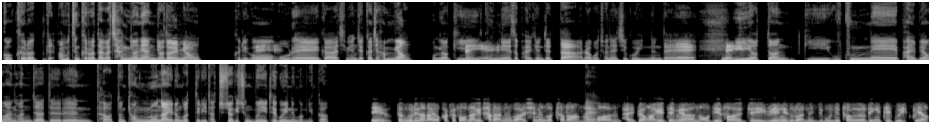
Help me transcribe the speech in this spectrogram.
그, 그러, 아무튼 그러다가 작년에 한 8명, 그리고 네. 올해가 지금 현재까지 1명, 홍역이 네. 국내에서 발견됐다라고 전해지고 있는데 네. 이 어떤 이 국내 발병한 환자들은 다 어떤 경로나 이런 것들이 다 추적이 충분히 되고 있는 겁니까? 예, 일단 우리나라 역학에서 워낙에 잘하는 거 아시는 것처럼 네. 한번 발병하게 되면 어디서 이제 유행이 들어왔는지 모니터링이 되고 있고요.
